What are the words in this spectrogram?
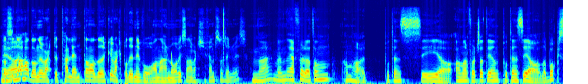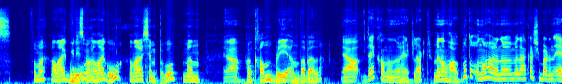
Altså Ja. Da hadde han jo vært et talent. Han hadde jo ikke vært på det nivået han er nå, hvis han hadde vært 25, sannsynligvis. Nei, men jeg føler at han, han har et potensial Han er fortsatt i en potensialeboks for meg. Han er god, han er god, han er kjempegod, men Ja. han kan bli enda bedre. Ja, det kan han jo helt klart. Men han har jo på en måte Og nå har han jo Men det er kanskje bare den e,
